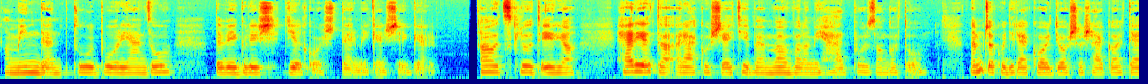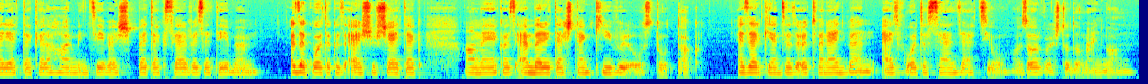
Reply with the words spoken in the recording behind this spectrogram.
A mindent túlborjánzó, de végül is gyilkos termékenységgel. Ahogy írja, Henrietta rákos sejtjében van valami hátborzongató. Nem csak, hogy rekordgyorsasággal terjedtek el a 30 éves beteg szervezetében. Ezek voltak az első sejtek, amelyek az emberi testen kívül osztódtak. 1951-ben ez volt a szenzáció az orvostudományban.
